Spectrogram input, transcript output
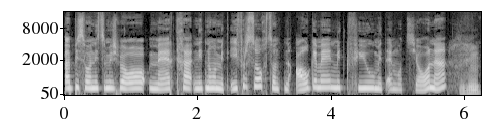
etwas, was ich zum Beispiel auch merke, nicht nur mit Eifersucht, sondern allgemein mit Gefühl, mit Emotionen, mhm.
